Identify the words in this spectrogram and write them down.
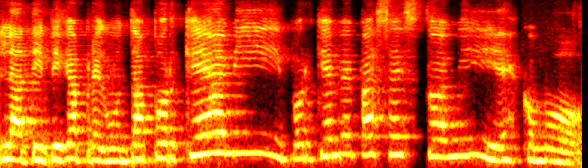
la, típica pregunta, ¿por qué a mí? ¿Por qué me pasa esto a mí? Y es como,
